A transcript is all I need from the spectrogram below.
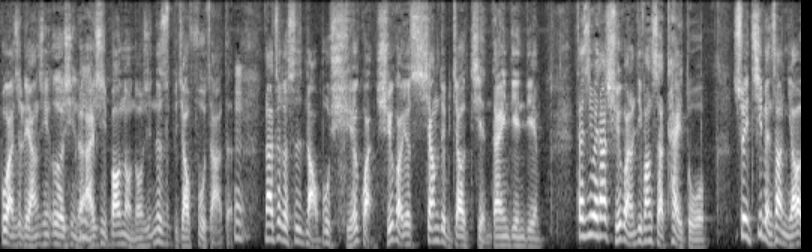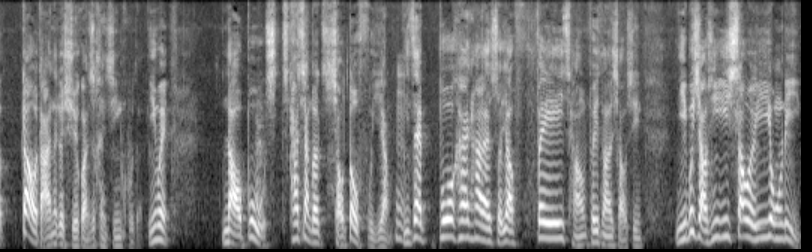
不管是良性、恶性的癌细胞那种东西，那是比较复杂的。嗯，那这个是脑部血管，血管又相对比较简单一点点，但是因为它血管的地方实在太多，所以基本上你要到达那个血管是很辛苦的，因为脑部它像个小豆腐一样，你在拨开它的时候要非常非常的小心，你不小心一稍微一用力，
